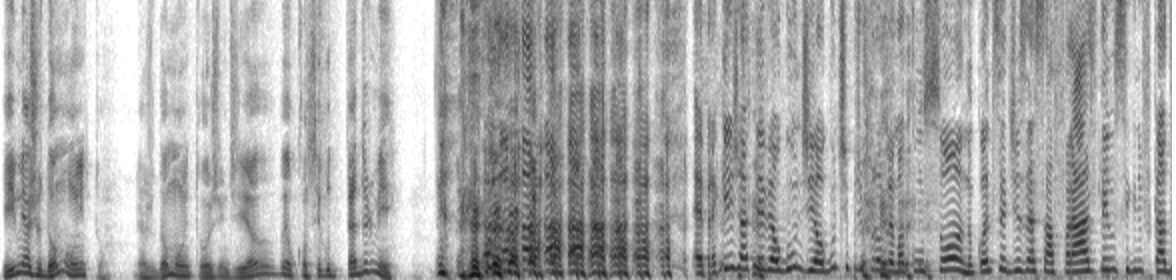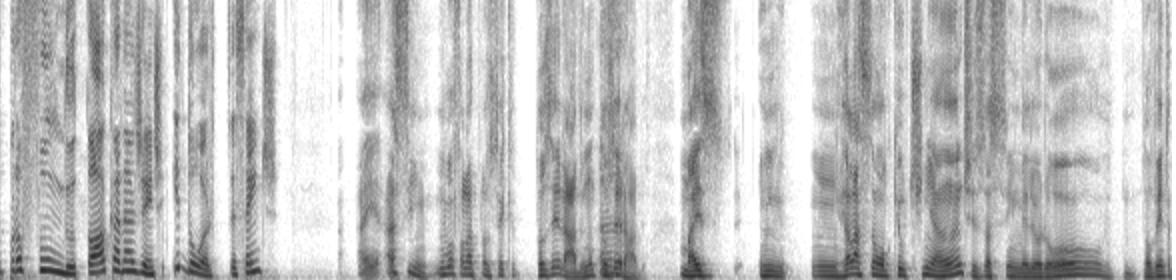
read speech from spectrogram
E me ajudou muito. Me ajudou muito. Hoje em dia eu, eu consigo até dormir. É, para quem já teve algum dia algum tipo de problema com sono, quando você diz essa frase, tem um significado profundo, toca na gente. E dor, você sente? Aí, assim, não vou falar para você que tô zerado, não tô zerado. Mas em, em relação ao que eu tinha antes, assim, melhorou 90%.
